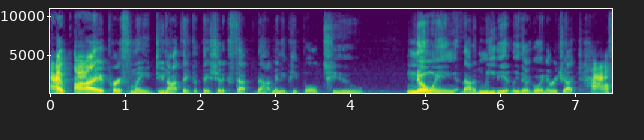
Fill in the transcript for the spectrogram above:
I I personally do not think that they should accept that many people to knowing that immediately they're going to reject half.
